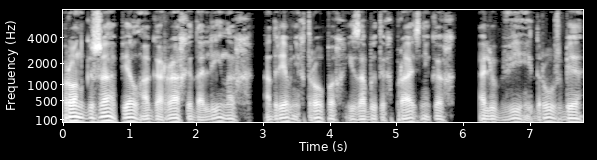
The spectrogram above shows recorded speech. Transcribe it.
Ронгжа пел о горах и долинах, о древних тропах и забытых праздниках, о любви и дружбе,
